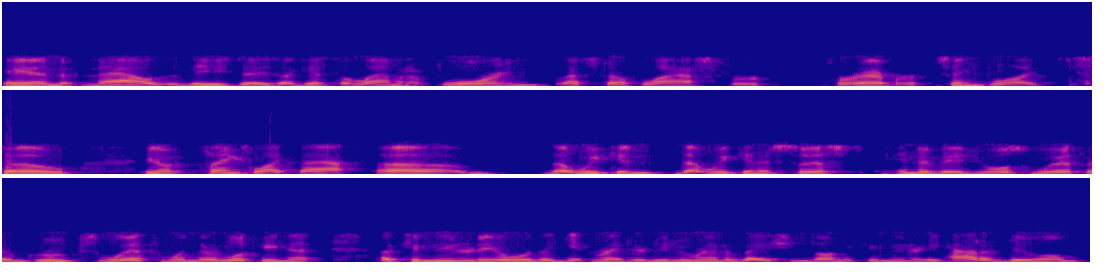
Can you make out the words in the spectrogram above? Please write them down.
And now these days, I guess the laminate flooring, that stuff lasts for forever, seems like. So, you know, things like that, um, that we can, that we can assist individuals with or groups with when they're looking at a community or they're getting ready to do renovations on the community, how to do them,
